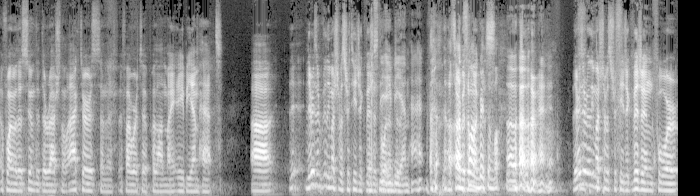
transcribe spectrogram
if one would assume that they're rational actors, and if, if I were to put on my ABM hat. Uh, th- there isn't really much of a strategic vision What's for what I'm doing. ABM hat? Let's start with the Antoine oh, oh, all right. there isn't really much of a strategic vision for,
